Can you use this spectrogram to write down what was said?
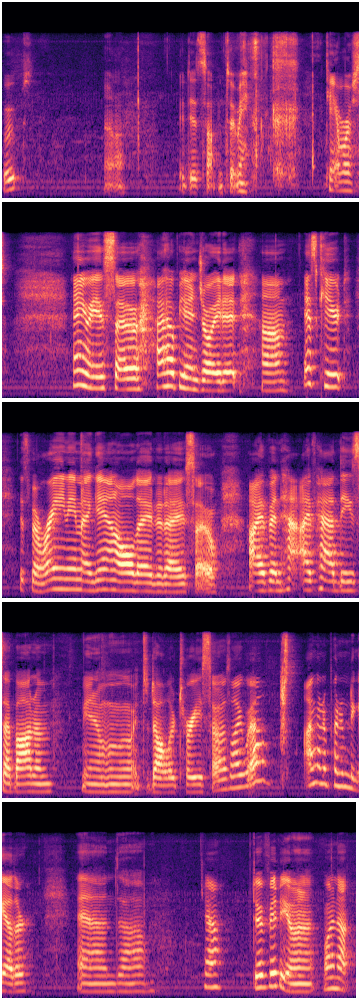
whoops, oh, it did something to me, cameras. Anyways, so I hope you enjoyed it. Um, it's cute. It's been raining again all day today, so I've been ha I've had these. I bought them, you know, when we went to Dollar Tree. So I was like, well, I'm gonna put them together, and um, yeah, do a video on it. Why not?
